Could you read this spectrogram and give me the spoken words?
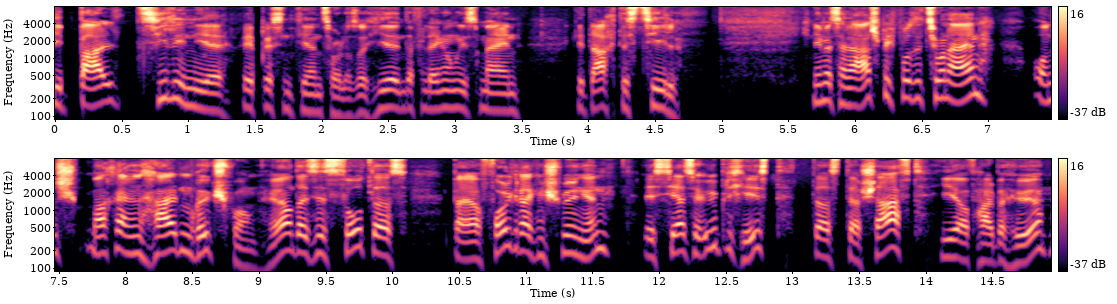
die Ball-Ziellinie repräsentieren soll. Also hier in der Verlängerung ist mein gedachtes Ziel. Ich nehme jetzt eine Ansprechposition ein und mache einen halben Rückschwung. Ja, und da ist so, dass bei erfolgreichen Schwüngen es sehr, sehr üblich ist, dass der Schaft hier auf halber Höhe,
